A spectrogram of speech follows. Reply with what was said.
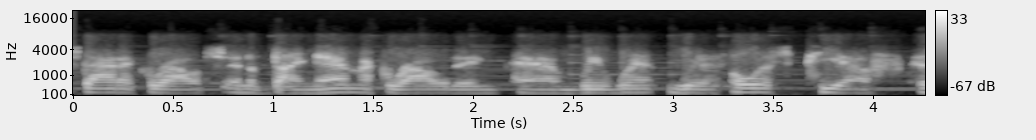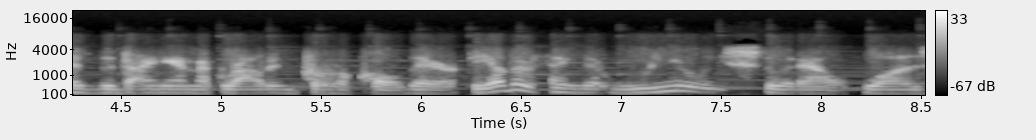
static routes and of dynamic routing. And we went with OSPF as the dynamic routing protocol there. The other thing that really stood out was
